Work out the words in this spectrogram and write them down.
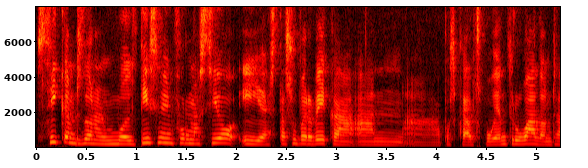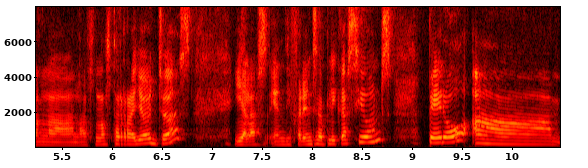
sí que ens donen moltíssima informació i està superbé que, en, eh, doncs que els puguem trobar doncs, en, la, en els nostres rellotges i a les, en diferents aplicacions, però eh,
